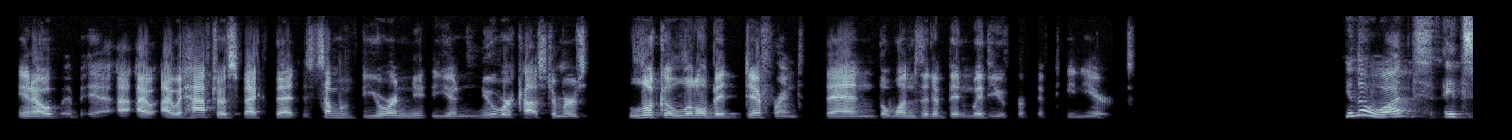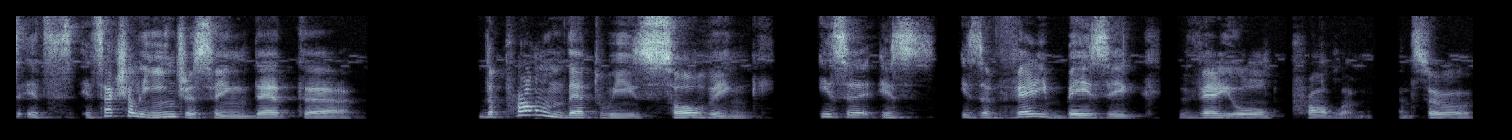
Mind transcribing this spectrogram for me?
you know, I, I would have to expect that some of your, new, your newer customers look a little bit different than the ones that have been with you for 15 years. You know what? It's it's it's actually interesting that uh, the problem that we're solving is a is is a very basic, very old problem, and so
